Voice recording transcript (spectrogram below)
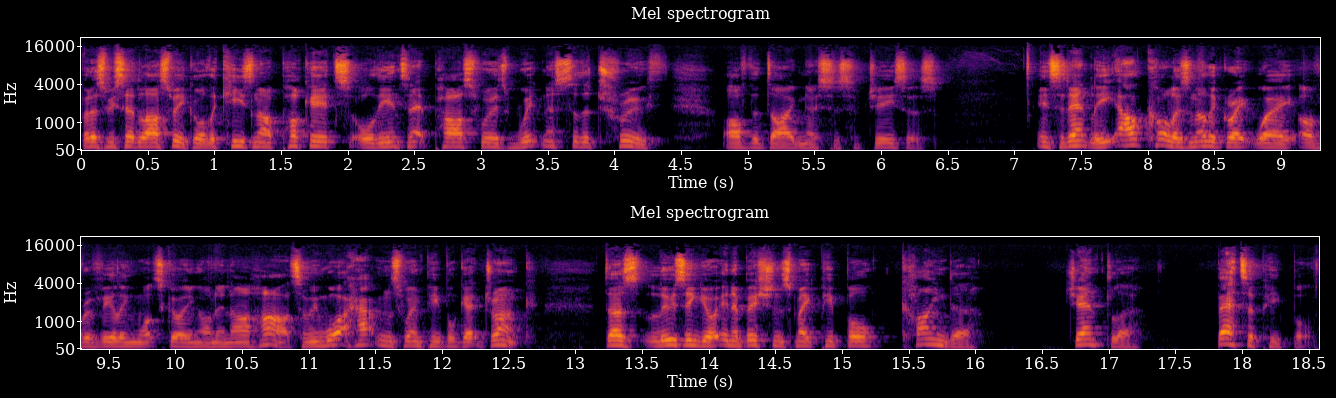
But as we said last week, all the keys in our pockets, all the internet passwords witness to the truth of the diagnosis of Jesus. Incidentally, alcohol is another great way of revealing what's going on in our hearts. I mean, what happens when people get drunk? Does losing your inhibitions make people kinder, gentler, better people?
